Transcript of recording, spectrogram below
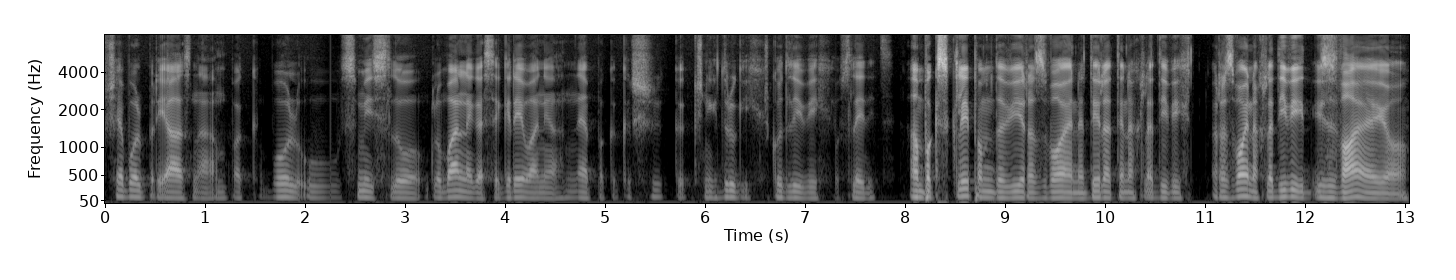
še bolj prijazna, ampak bolj v smislu globalnega segrevanja, ne pa kakrš, kakšnih drugih škodljivih posledic. Ampak sklepam, da vi razvoja ne delate na hladivih. Razvoj na hladivih izvajajo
